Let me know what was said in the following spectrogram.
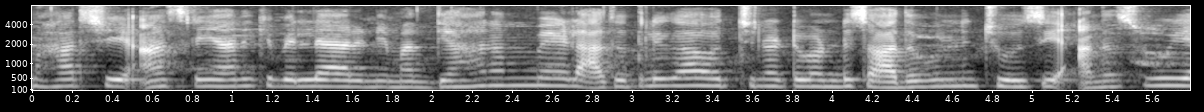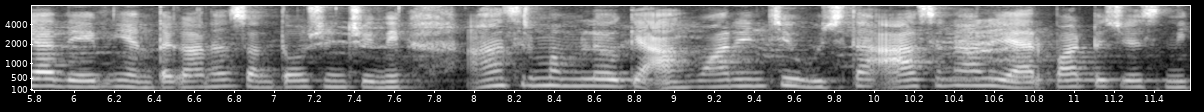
మహర్షి ఆశ్రయానికి వెళ్ళారని మధ్యాహ్నం వేళ అతిథులుగా వచ్చినటువంటి సాధువులను చూసి అనసూయాదేవి ఎంతగానో సంతోషించింది. ఆశ్రమంలోకి ఆహ్వానించి ఉచిత ఆసనాలు ఏర్పాటు చేసింది.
